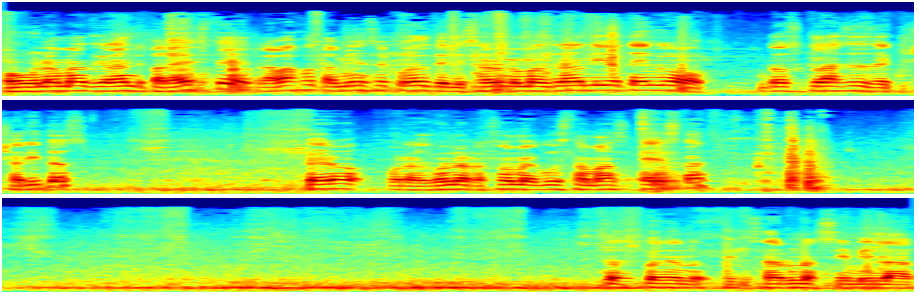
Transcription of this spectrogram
o una más grande para este trabajo también se puede utilizar una más grande. Yo tengo dos clases de cucharitas pero por alguna razón me gusta más esta. Entonces pueden utilizar una similar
